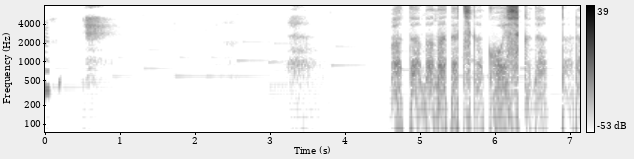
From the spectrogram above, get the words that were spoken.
またママたちが恋しくなったら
